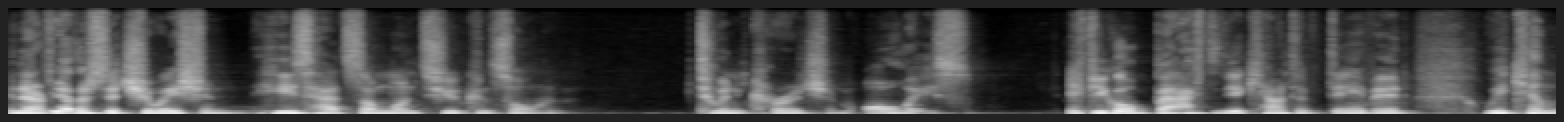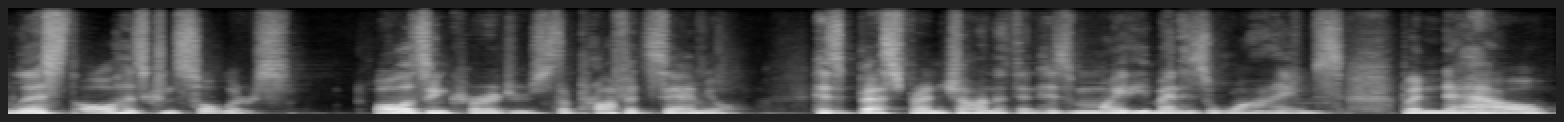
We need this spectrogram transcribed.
In every other situation, he's had someone to console him, to encourage him, always. If you go back to the account of David, we can list all his consolers, all his encouragers, the prophet Samuel, his best friend Jonathan, his mighty men, his wives. But now,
